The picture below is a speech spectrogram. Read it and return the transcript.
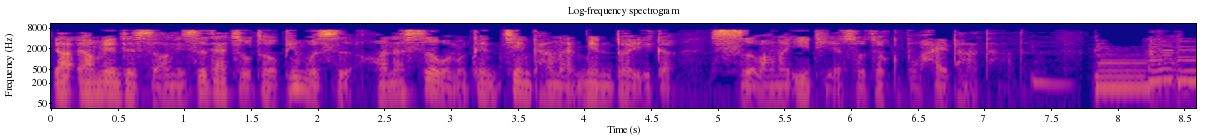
要要面对死亡？你是在诅咒，并不是，反而是我们更健康的面对一个死亡的议题的时候，就不害怕它的。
